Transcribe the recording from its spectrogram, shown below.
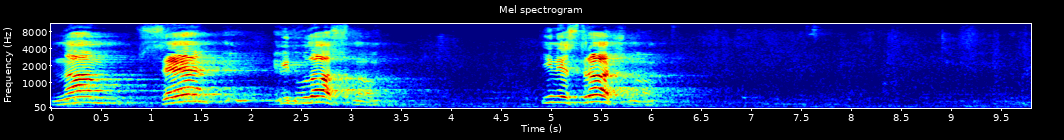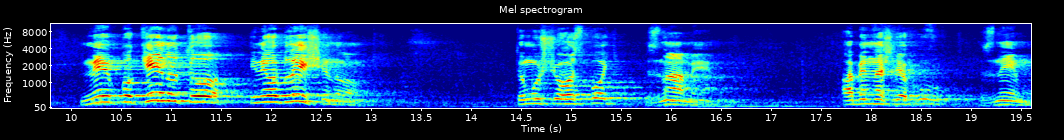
нам все підвласно і не страшно. Не покинуто і не облишено, тому що Господь з нами, а ми на шляху з ним.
